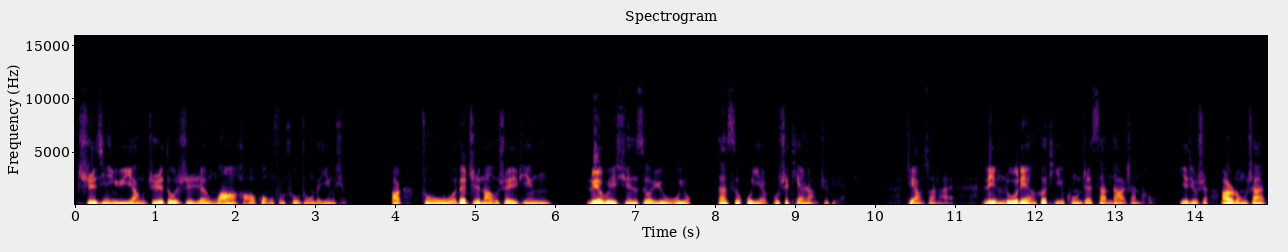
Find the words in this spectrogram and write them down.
史进与杨志都是人望好、功夫出众的英雄，而朱武的智囊水平略微逊色于吴用。但似乎也不是天壤之别。这样算来，林鲁联合体控制三大山头，也就是二龙山、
